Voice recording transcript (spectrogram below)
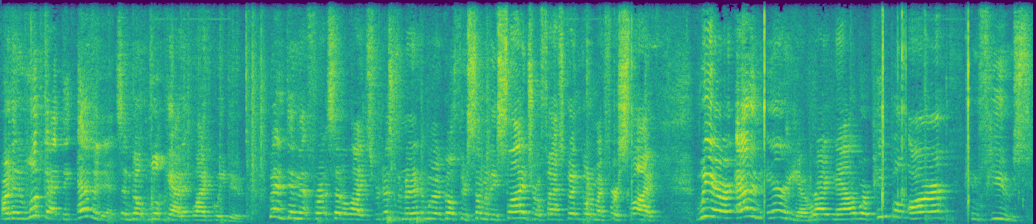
Or they look at the evidence and don't look at it like we do. Go ahead and dim that front set of lights for just a minute. I'm going to go through some of these slides real fast. Go ahead and go to my first slide. We are at an area right now where people are confused.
